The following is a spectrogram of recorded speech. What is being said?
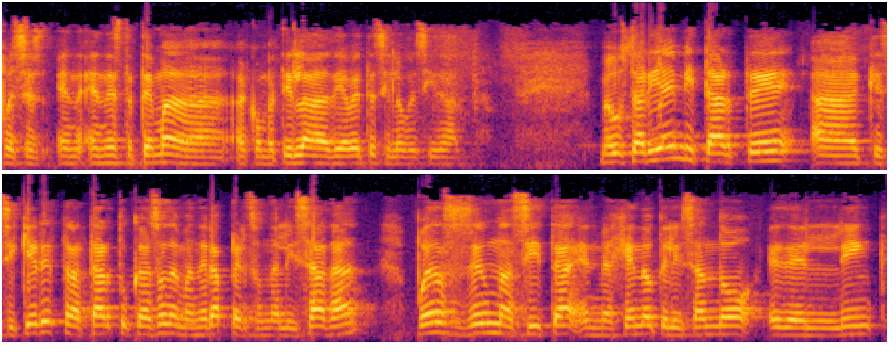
pues en, este tema a combatir la diabetes y la obesidad. Me gustaría invitarte a que si quieres tratar tu caso de manera personalizada, puedas hacer una cita en mi agenda utilizando el link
